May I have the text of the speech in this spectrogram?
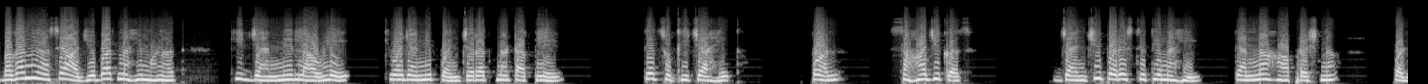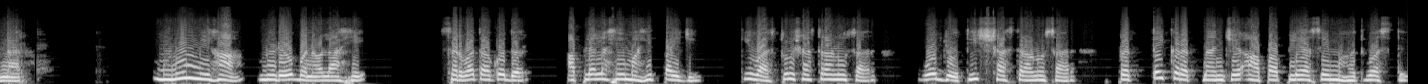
बघा मी असे अजिबात नाही म्हणत की ज्यांनी लावले किंवा ज्यांनी पंचरत्न टाकले ते चुकीचे आहेत. पण साहजिकच ज्यांची परिस्थिती नाही त्यांना हा प्रश्न पडणार. म्हणून मी हा व्हिडिओ बनवला आहे. सर्वात अगोदर आपल्याला हे माहीत पाहिजे की वास्तुशास्त्रानुसार व ज्योतिषशास्त्रानुसार प्रत्येक रत्नांचे आपापले असे महत्त्व असते.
